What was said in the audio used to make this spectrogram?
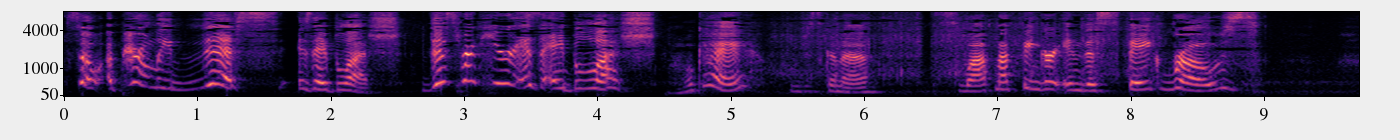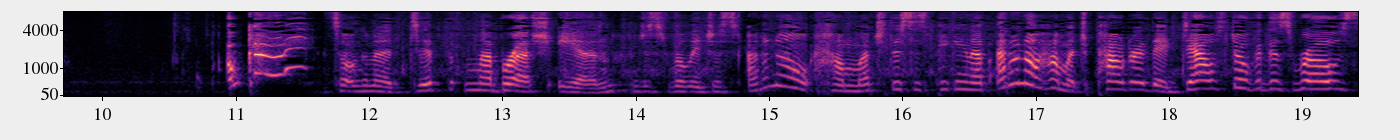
So apparently this is a blush. This right here is a blush. Okay, I'm just gonna swap my finger in this fake rose. Okay! So I'm gonna dip my brush in and just really just, I don't know how much this is picking up. I don't know how much powder they doused over this rose.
